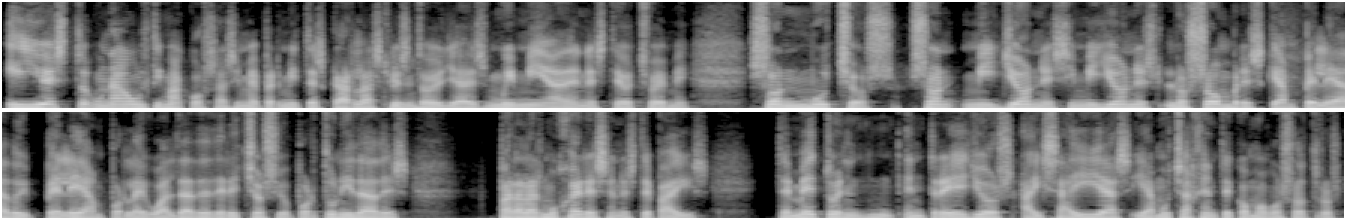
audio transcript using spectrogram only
Y esto, una última cosa, si me permites, Carlas, que esto ya es muy mía en este 8M. Son muchos, son millones y millones los hombres que han peleado y pelean por la igualdad de derechos y oportunidades para las mujeres en este país. Te meto en- entre ellos a Isaías y a mucha gente como vosotros.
